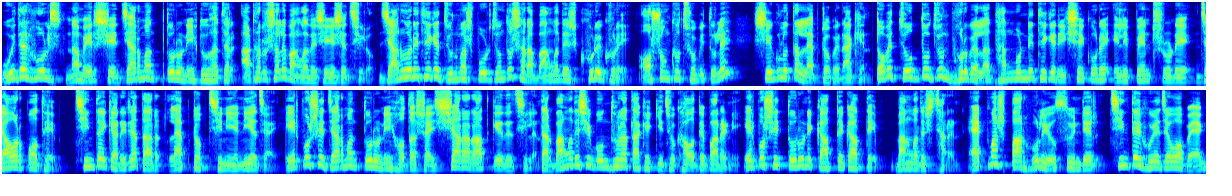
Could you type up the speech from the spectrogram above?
উইদারহোল্ড নামের সে জার্মান তরুণী দুই হাজার আঠারো সালে বাংলাদেশে এসেছিল। জানুয়ারি থেকে জুন মাস পর্যন্ত সারা বাংলাদেশ ঘুরে ঘুরে অসংখ্য ছবি তুলে সেগুলো তার ল্যাপটপে রাখেন। তবে চোদ্দ জুন ভোরবেলা ধানমন্ডি থেকে রিক্সায় করে এলিফেন্ট রোডে যাওয়ার পথে ছিনতাইকারীরা তার ল্যাপটপ ছিনিয়ে নিয়ে যায়। এরপর সে জার্মান তরুণী হতাশায় সারা রাত কেঁদেছিলেন। তার বাংলাদেশি বন্ধুরা তাকে কিছু খাওয়াতে পারেনি। এরপর সেই তরুণী কাঁদতে কাঁদতে বাংলাদেশ ছাড়েন। এক মাস পার হলেও সুইন্ডের ছিনতাই হয়ে যাওয়া ব্যাগ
